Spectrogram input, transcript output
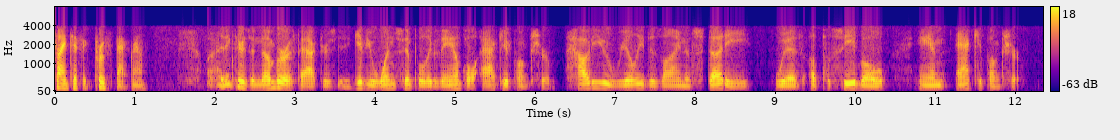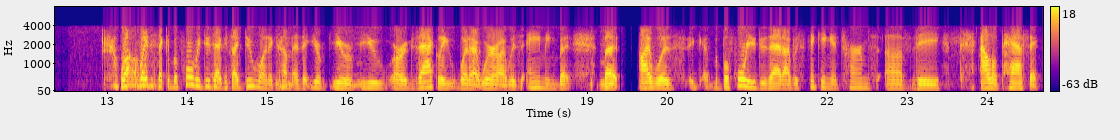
scientific proof background? I think there's a number of factors. I'll give you one simple example acupuncture. How do you really design a study with a placebo and acupuncture? Well, um, wait a second. Before we do that, because I do want to come mm-hmm. that you're you're mm-hmm. you are exactly what I, where I was aiming, but mm-hmm. but I was before you do that, I was thinking in terms of the allopathic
